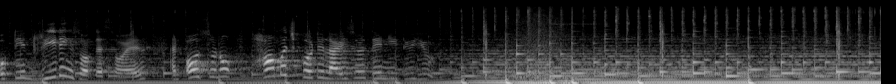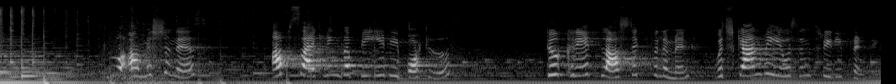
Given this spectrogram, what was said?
obtain readings of their soil and also know how much fertilizer they need to use. So our mission is upcycling the PET bottles to create plastic filament which can be used in 3D printing.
